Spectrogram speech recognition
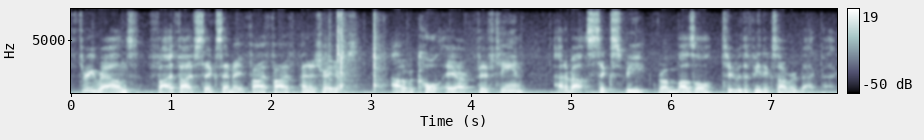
Three rounds, 5.56 M855 penetrators out of a Colt AR-15 at about 6 feet from muzzle to the Phoenix Armor backpack.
